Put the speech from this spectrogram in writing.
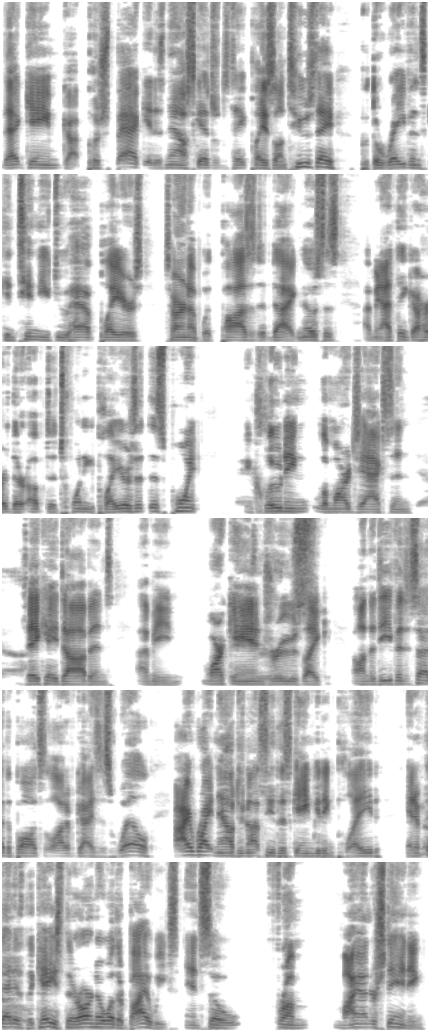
That game got pushed back. It is now scheduled to take place on Tuesday, but the Ravens continue to have players turn up with positive diagnosis. I mean, I think I heard they're up to 20 players at this point, including Lamar Jackson, yeah. J.K. Dobbins. I mean, Mark Andrews. Andrews, like on the defensive side of the ball, it's a lot of guys as well. I right now do not see this game getting played. And if no. that is the case, there are no other bye weeks. And so, from my understanding,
